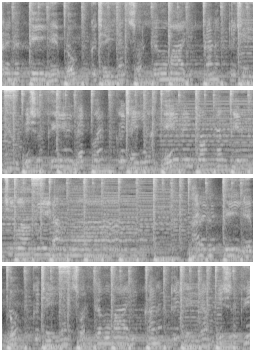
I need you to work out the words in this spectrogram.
നരകത്തിയെ ബ്ലോക്ക് ചെയ്യാൻ സ്വർഗവുമായി കണക്ട് ചെയ്യാൻ വിശുദ്ധി നെറ്റ്വർക്ക് ചെയ്യാൻ ഏതെങ്കിലും തോട്ടം തിരിച്ചു വാങ്ങിടാം നരകത്തിയെ ബ്ലോക്ക് ചെയ്യാൻ സ്വർഗവുമായി കണക്ട് ചെയ്യാൻ വിശുദ്ധി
